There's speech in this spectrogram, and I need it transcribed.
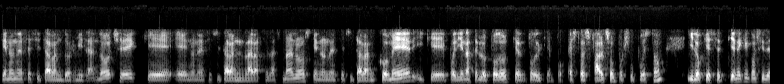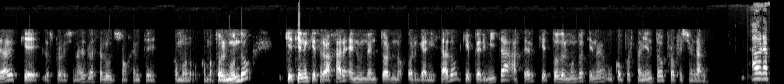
que, no necesitaban dormir la noche, que eh, no necesitaban lavarse las manos, que no necesitaban comer y que podían hacerlo todo, todo el tiempo. Esto es falso, por supuesto, y lo que se tiene que considerar es que los profesionales de la salud son gente como, como todo el mundo que tienen que trabajar en un entorno organizado que permita hacer que todo el mundo tenga un comportamiento profesional. Ahora,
